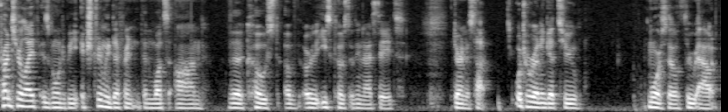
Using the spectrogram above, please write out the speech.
frontier life is going to be extremely different than what's on the coast of or the east coast of the United States during this time, which we're going to get to more so throughout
